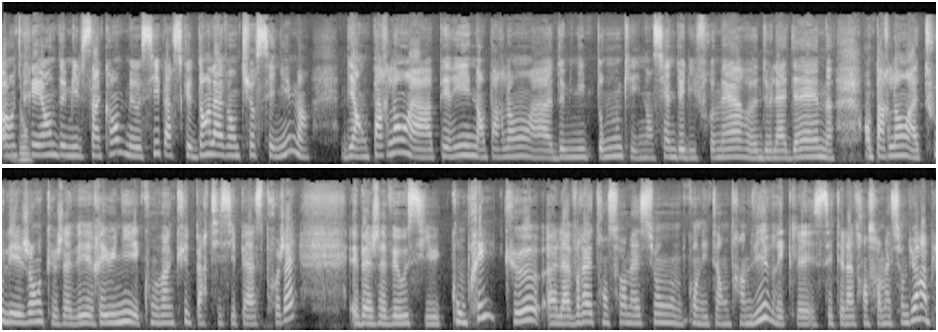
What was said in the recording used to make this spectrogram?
en créant 2050, mais aussi parce que dans l'aventure Sénum, eh bien en parlant à Perrine, en parlant à Dominique Don, qui est une ancienne de l'Ifremer, euh, de l'ADEME, en parlant à tous les gens que j'avais réunis et convaincus de participer à ce projet, eh ben j'avais aussi compris que euh, la vraie transformation qu'on était en train de vivre et que c'était la transformation durable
